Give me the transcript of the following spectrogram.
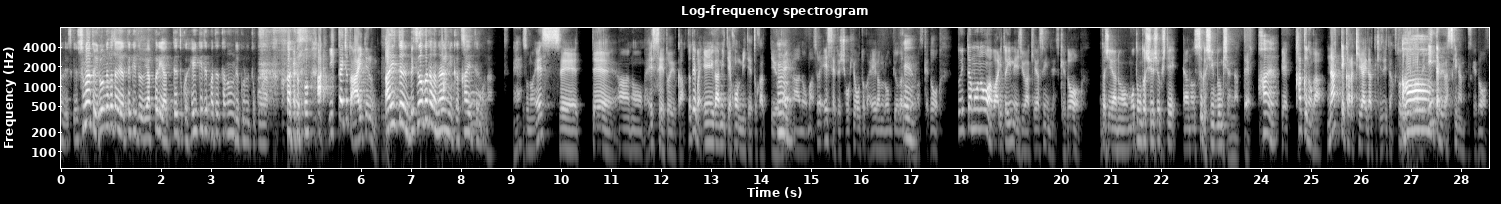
んですけど、その後いろんな方がやったけど、やっぱりやってとか平気でまた頼んでくるとこが、あの、あ、一回ちょっと空いてるんです。相手の別の方が何人か書いてるそう。なんですね。そのエッセイって、あの、エッセイというか、例えば映画見て本見てとかっていうね、うんあの、まあ、それエッセイという書評とか映画の論評だと思いますけど、そういったものは割とイメージ湧きやすいんですけど、私、あの、もともと就職して、あの、すぐ新聞記者になって、はい。で、書くのがなってから嫌いだって気づいたことで、インタビューが好きなんですけど、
